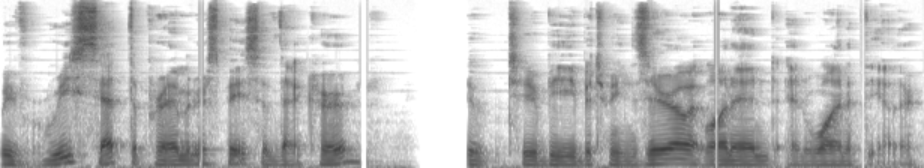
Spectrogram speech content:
we've reset the parameter space of that curve to, to be between 0 at one end and 1 at the other,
